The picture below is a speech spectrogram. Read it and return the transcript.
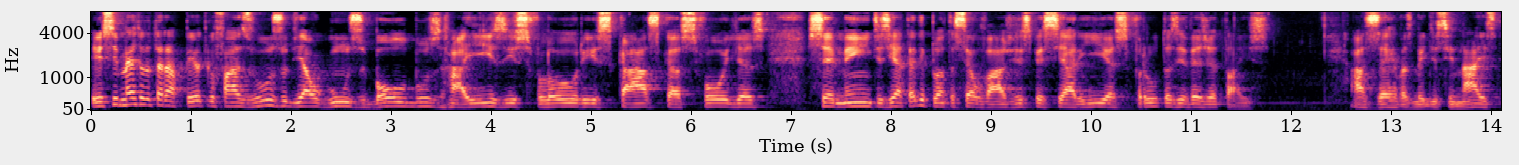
Esse método terapêutico faz uso de alguns bulbos, raízes, flores, cascas, folhas, sementes e até de plantas selvagens, especiarias, frutas e vegetais. as ervas medicinais,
